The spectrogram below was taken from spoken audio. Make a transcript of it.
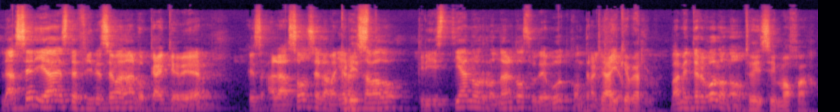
la Serie A este fin de semana, lo que hay que ver es a las 11 de la mañana Cristo. del sábado, Cristiano Ronaldo, su debut contra el Que hay que verlo. ¿Va a meter gol o no? Sí, sí, moja.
